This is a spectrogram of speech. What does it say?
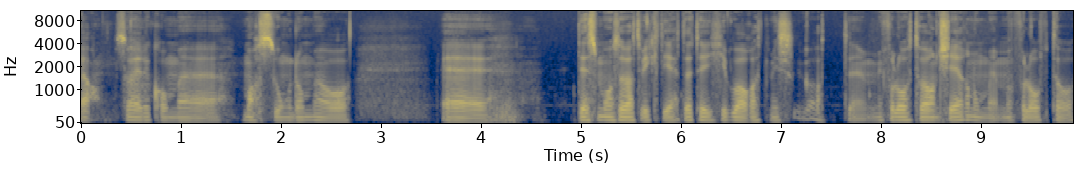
ja, så er det kommet masse ungdommer. Og eh, det som også har vært viktig i ettertid, ikke bare at, vi, at eh, vi får lov til å arrangere noe, men vi får lov til å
